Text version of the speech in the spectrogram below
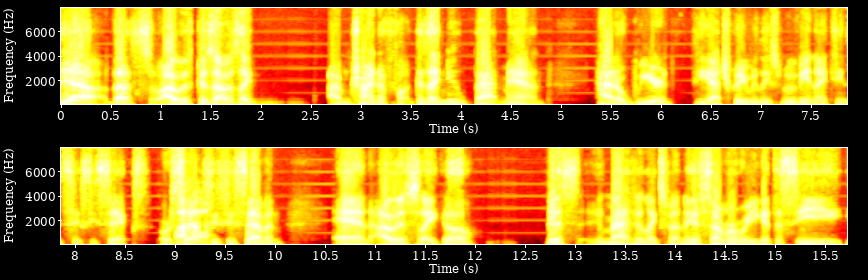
Yeah, that's I was because I was like, I'm trying to find because I knew Batman had a weird theatrically released movie in 1966 or se- Uh-huh. 67, and I was like, oh, this. Imagine like spending a summer where you get to see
